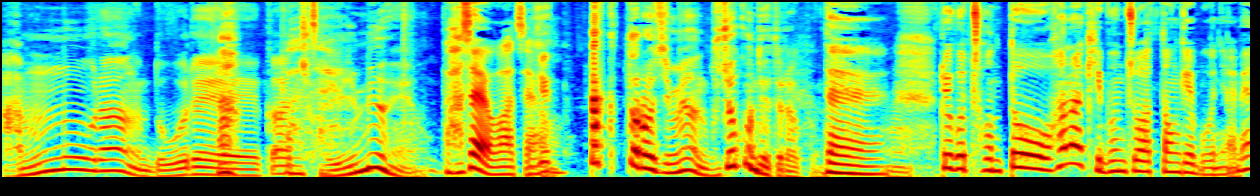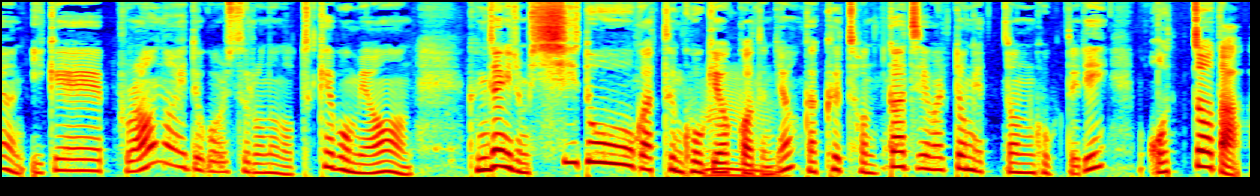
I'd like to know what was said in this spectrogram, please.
안무랑 노래가 아, 절묘해요. 맞아요, 맞아요. 딱 떨어지면 무조건 되더라고요. 네. 어. 그리고 전 또 하나 기분 좋았던 게 뭐냐면 이게 브라운 아이드 걸스로는 어떻게 보면 굉장히 좀 시도 같은 곡이었 곡이었거든요. 음. 그러니까 그 전까지 활동했던 곡들이 어쩌다,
